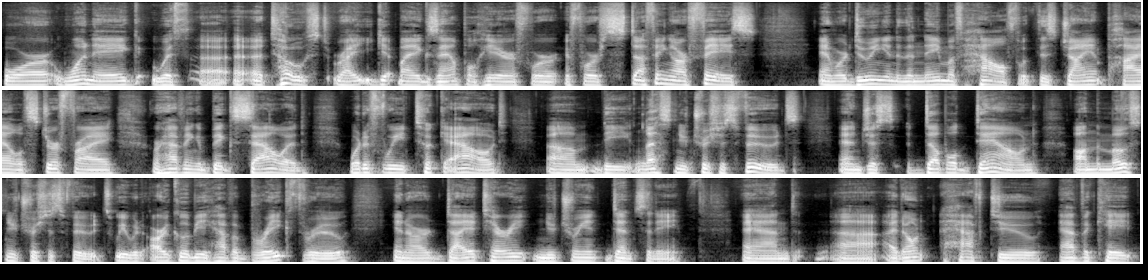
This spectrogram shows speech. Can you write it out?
or one egg with a, a, toast, right? You get my example here. If we're, if we're stuffing our face and we're doing it in the name of health with this giant pile of stir fry or having a big salad, what if we took out um, the less nutritious foods and just doubled down on the most nutritious foods, we would arguably have a breakthrough in our dietary nutrient density. And uh, I don't have to advocate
